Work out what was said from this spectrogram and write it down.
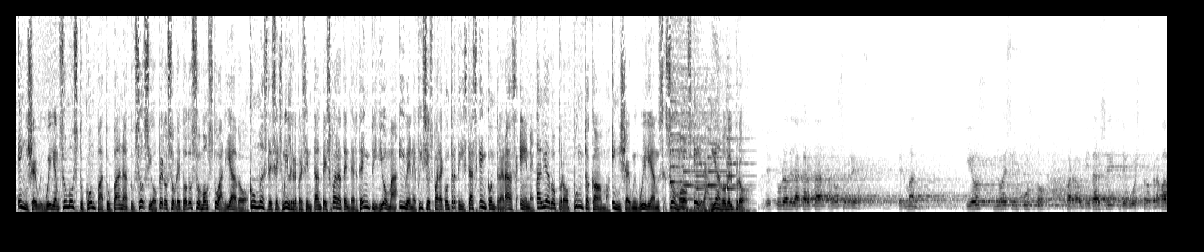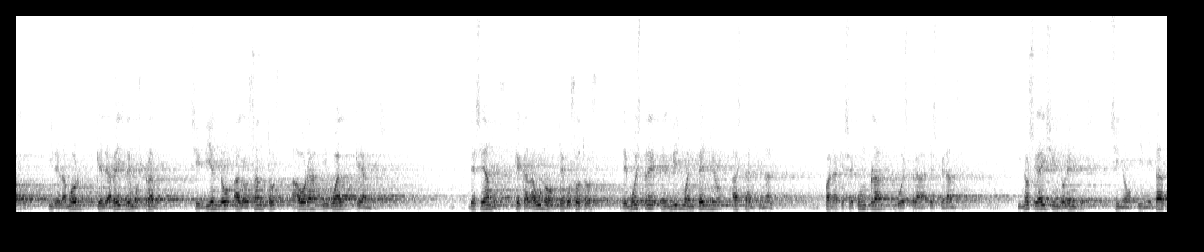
En Sherwin Williams somos tu compa, tu pana, tu socio, pero sobre todo somos tu aliado, con más de 6.000 representantes para atenderte en tu idioma y beneficios para contratistas que encontrarás en aliadopro.com. En Sherwin Williams somos el aliado del PRO. Lectura de la carta a los hebreos. Hermanos, Dios no es injusto para olvidarse de vuestro trabajo y del amor que le habéis demostrado sirviendo a los santos ahora igual que antes. Deseamos que cada uno de vosotros demuestre el mismo empeño hasta el final, para que se cumpla vuestra esperanza. Y no seáis indolentes, sino imitad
